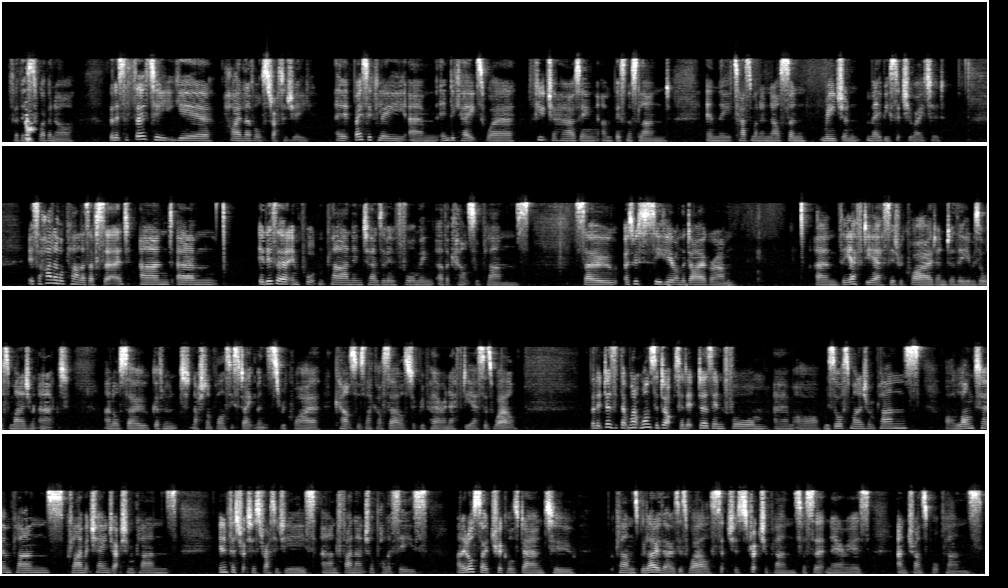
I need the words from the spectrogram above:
for this webinar that it's a 30 year high level strategy. It basically um, indicates where future housing and business land in the Tasman and Nelson region may be situated. It's a high level plan, as I've said, and um, it is an important plan in terms of informing other council plans. So as we see here on the diagram, um, the FDS is required under the Resource Management Act and also government national policy statements require councils like ourselves to prepare an FDS as well. But it does that once adopted, it does inform um, our resource management plans, our long-term plans, climate change action plans, infrastructure strategies and financial policies. And it also trickles down to plans below those as well, such as structure plans for certain areas and transport plans.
